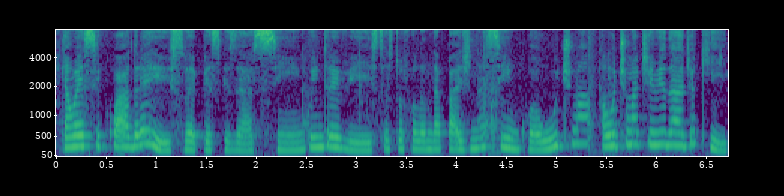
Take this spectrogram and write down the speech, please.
Então, esse quadro é isso: vai pesquisar cinco entrevistas. Estou falando da página 5, a última, a última atividade aqui,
